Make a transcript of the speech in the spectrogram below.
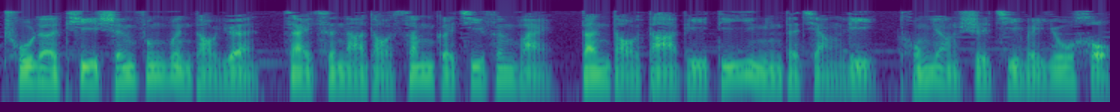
除了替神风问道院再次拿到三个积分外，单道大比第一名的奖励同样是极为优厚，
